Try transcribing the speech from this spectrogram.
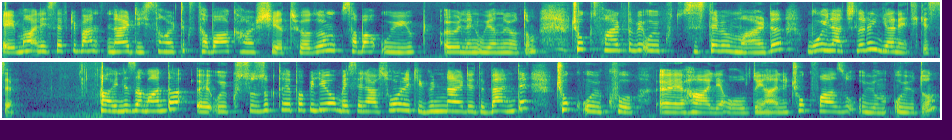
E, maalesef ki ben neredeyse artık sabaha karşı yatıyordum. Sabah uyuyup öğlen uyanıyordum. Çok farklı bir uyku sistemim vardı. Bu ilaçların yan etkisi. Aynı zamanda e, uykusuzluk da yapabiliyor. Mesela sonraki günlerde de bende çok uyku e, hali oldu. Yani çok fazla uyum uyudum.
